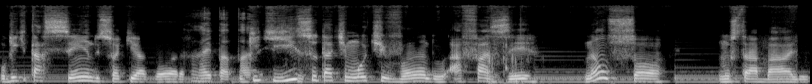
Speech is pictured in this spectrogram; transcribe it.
O que que tá sendo isso aqui agora? Ai, papai. O que que isso tá te motivando a fazer? Não só nos trabalhos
